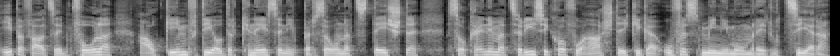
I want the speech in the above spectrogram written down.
ebenfalls empfohlen, auch geimpfte oder genesene Personen zu testen. So können wir das Risiko von Ansteckungen auf ein Minimum reduzieren.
